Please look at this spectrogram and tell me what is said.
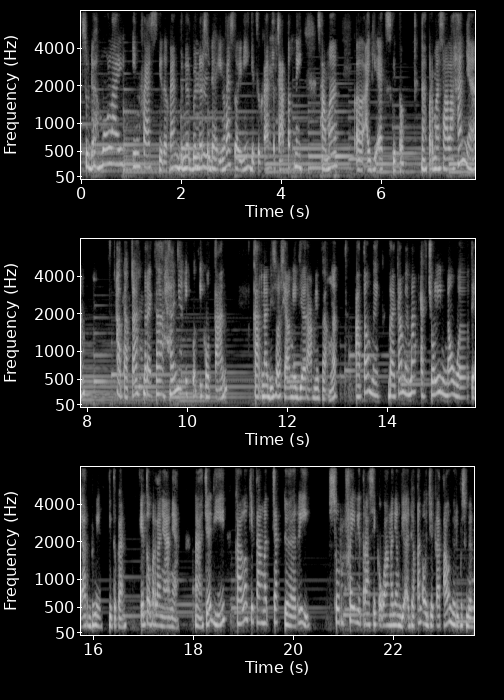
sudah mulai invest gitu kan, bener-bener Mhm. sudah invest loh ini gitu kan, tercatat nih sama eh, IDX gitu. Nah permasalahannya apakah mereka hanya ikut-ikutan karena di sosial media rame banget atau me- mereka memang actually know what they are doing gitu kan? Itu pertanyaannya. Nah, jadi kalau kita ngecek dari survei literasi keuangan yang diadakan OJK tahun 2019,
